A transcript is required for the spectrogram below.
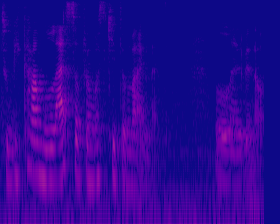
to become less of a mosquito magnet? Let me know.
